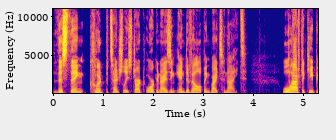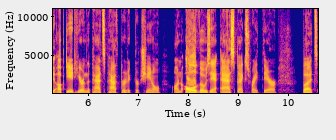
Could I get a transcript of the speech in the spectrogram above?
this thing could potentially start organizing and developing by tonight. We'll have to keep you updated here on the Pat's Path Predictor channel on all of those aspects right there, but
